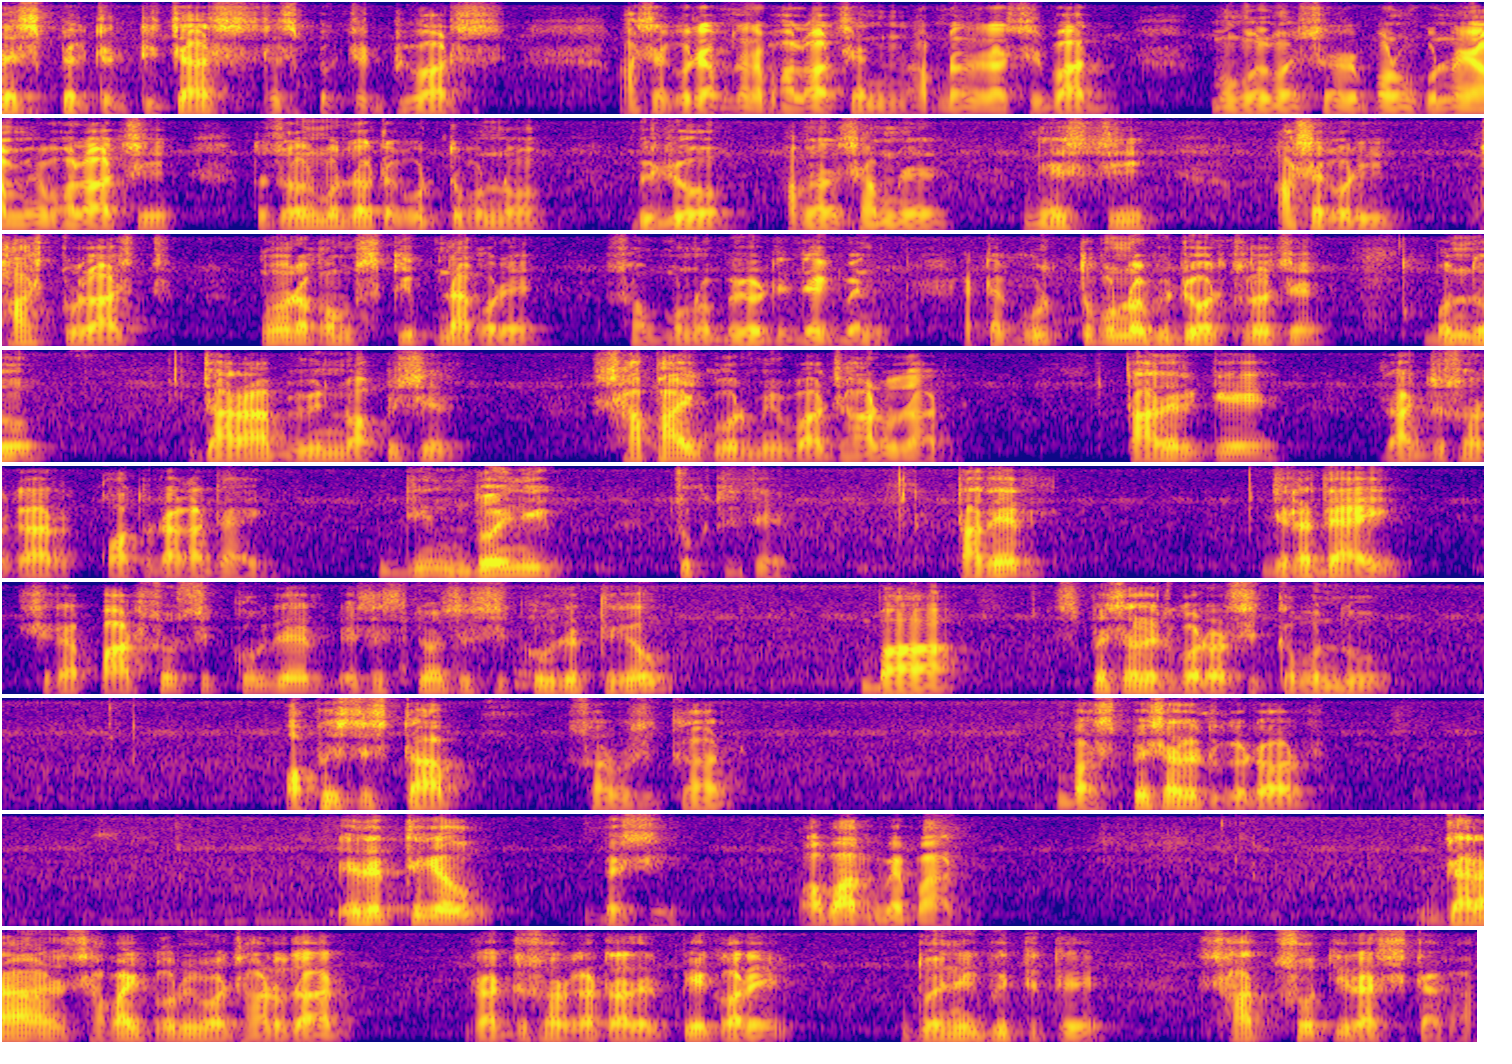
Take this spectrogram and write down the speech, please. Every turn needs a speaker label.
Speaker 1: Respected teachers respected viewers আশা করি আপনারা ভালো আছেন, আপনাদের আশীর্বাদ, মঙ্গলময় ঈশ্বরের পরম কন্যায় আমিও ভালো আছি। তো চলুন বন্ধু, একটা গুরুত্বপূর্ণ ভিডিও আপনাদের সামনে নিয়ে এসেছি। আশা করি ফার্স্ট টু লাস্ট কোনো রকম স্কিপ না করে সম্পূর্ণ ভিডিওটি দেখবেন। একটা গুরুত্বপূর্ণ ভিডিও হতে চলেছে। বন্ধু, যারা বিভিন্ন অফিসের সাফাই কর্মী বা ঝাড়ুদার, তাদেরকে রাজ্য সরকার কত টাকা দেয়? দিন দৈনিক চুক্তিতে। তাদের যেটা দেয়, সেটা পার্শ্ব শিক্ষকদের এসএসকে শিক্ষকদের থেকেও বা স্পেশাল এডুকেটর শিক্ষাবন্ধু অফিস স্টাফ সর্বশিক্ষার বা স্পেশাল এডুকেটর এদের থেকেও বেশি। অবাক ব্যাপার। যারা সাফাই কর্মী বা ঝাড়ুদার, রাজ্য সরকার তাদের পে করে দৈনিক ভিত্তিতে সাতশো তিরাশি টাকা।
